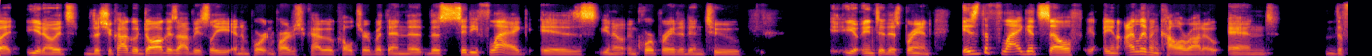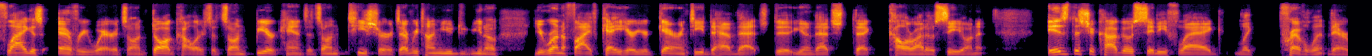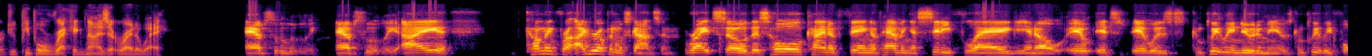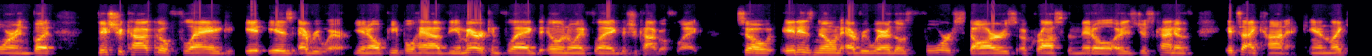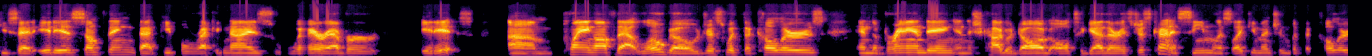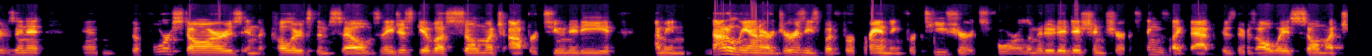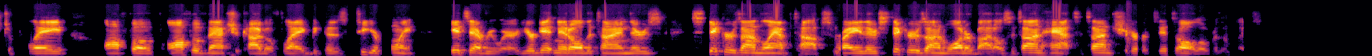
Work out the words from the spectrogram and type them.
But you know, it's the Chicago dog is obviously an important part of Chicago culture, but then the the city flag is you know incorporated into you know into this brand. Is the flag itself? You know, I live in Colorado and the flag is everywhere. It's on dog collars, it's on beer cans, it's on t-shirts. Every time you you know you run a 5K here, you're guaranteed to have that you know that that Colorado C on it is the Chicago City flag like prevalent there? Do people recognize it right away? Absolutely. Absolutely. I coming from I grew up in Wisconsin, right? So this whole kind of thing of having a city flag, you know, it, it's it was completely new to me. It was completely foreign, but this Chicago flag, it is everywhere. You know, people have the American flag, the Illinois flag, the Chicago flag. So it is known everywhere. Those four stars across the middle is just kind of it's iconic. And like you said, it is something that people recognize wherever it is. Um, playing off that logo, just with the colors and the branding and the Chicago dog all together, it's just kind of seamless. Like you mentioned, with the colors in it and the four stars and the colors themselves, they just give us so much opportunity I mean, not only on our jerseys, but for branding, for t shirts, for limited edition shirts, things like that, because there's always so much to play off of off of that Chicago flag because to your point, it's everywhere. You're getting it all the time. There's stickers on laptops, right? There's stickers on water bottles, it's on hats, it's on shirts, it's all over the place.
